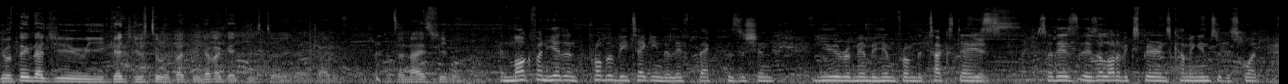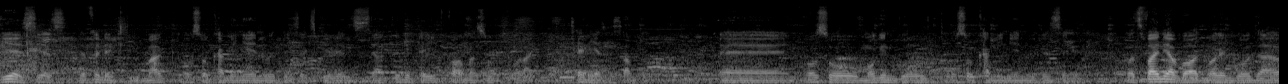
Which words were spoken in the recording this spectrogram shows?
you'll think that you, you, get used to it, but you never get used to it. Eh? It's a nice feeling. And Mark van Heerden probably taking the left back position. You remember him from the Tuks days. Yes. So there's there's a lot of experience coming into the squad. Yes, yes, definitely. Mark also coming in with his experience. I think he played for Amazon for like 10 years or something. And also Morgan Gould also coming in with his. What's funny about Morgan Gould, uh,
